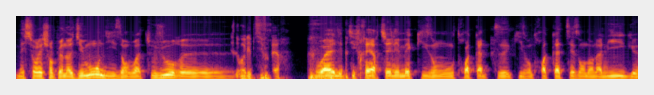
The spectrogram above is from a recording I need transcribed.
mais sur les championnats du monde, ils envoient toujours euh, Ils envoient les petits frères. ouais, les petits frères, tu sais, les mecs qui ont 3-4 qui ont 3-4 saisons dans la ligue.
